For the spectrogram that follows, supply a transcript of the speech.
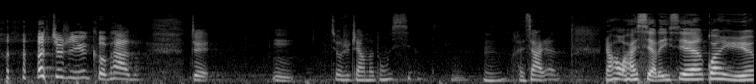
这是一个可怕的。对，嗯，就是这样的东西，嗯，很吓人。然后我还写了一些关于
